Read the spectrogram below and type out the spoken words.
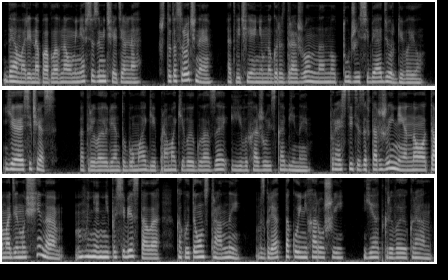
«Да, Марина Павловна, у меня все замечательно. Что-то срочное?» Отвечаю немного раздраженно, но тут же себя одергиваю. «Я сейчас». Отрываю ленту бумаги, промакиваю глаза и выхожу из кабины. «Простите за вторжение, но там один мужчина... Мне не по себе стало. Какой-то он странный. Взгляд такой нехороший. Я открываю кран,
